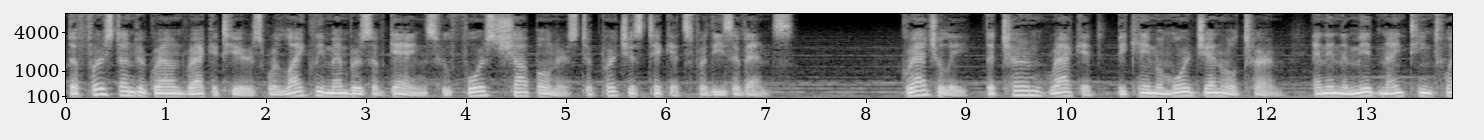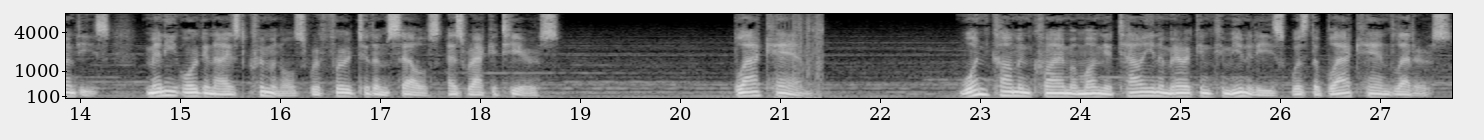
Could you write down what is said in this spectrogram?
The first underground racketeers were likely members of gangs who forced shop owners to purchase tickets for these events. Gradually, the term racket became a more general term, and in the mid-1920s, many organized criminals referred to themselves as racketeers. Black Hand One common crime among Italian-American communities was the Black Hand letters.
